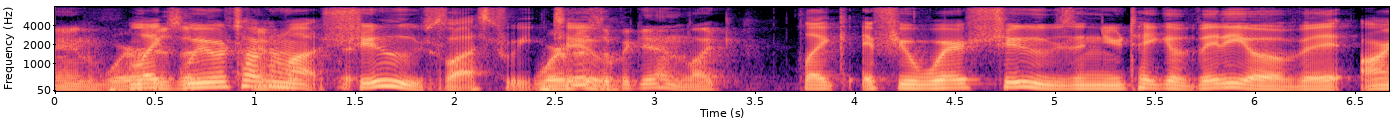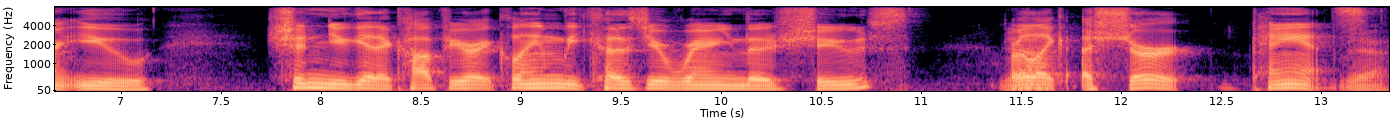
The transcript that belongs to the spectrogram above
And where Like we it, were talking and about shoes last week Where too. does it begin? Like like if you wear shoes and you take a video of it, aren't you shouldn't you get a copyright claim because you're wearing those shoes? Yeah. Or like a shirt, pants, yeah,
